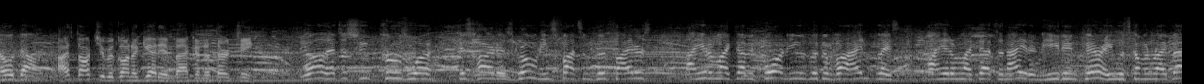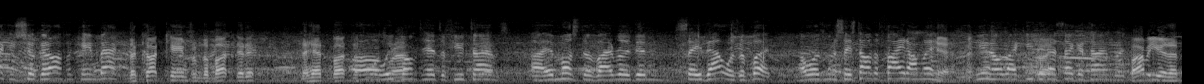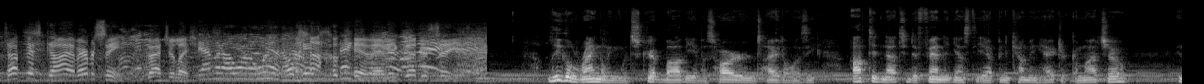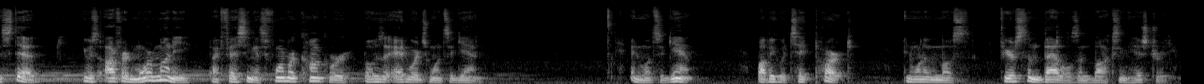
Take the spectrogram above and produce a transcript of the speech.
No doubt. I thought you were going to get him back in the 13th. Well, that just proves where his heart has grown. He's fought some good fighters. I hit him like that before, and he was looking for a hiding place. I hit him like that tonight, and he didn't care. He was coming right back. He shook it off and came back. The cut came from the butt, did it? The head butt Oh, we round? bumped heads a few times. Uh, it must have. I really didn't say that was a butt. I wasn't going to say stop the fight. I'm a, Yeah. you know, like he did that second time. But Bobby, you're the toughest guy I've ever seen. Congratulations. damn it, I want to win. Okay. okay, Thank you baby. Good to see you. Legal wrangling would strip Bobby of his hard earned title as he opted not to defend against the up and coming Hector Camacho. Instead, he was offered more money by facing his former conqueror, Boza Edwards, once again. And once again, Bobby would take part in one of the most fearsome battles in boxing history.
